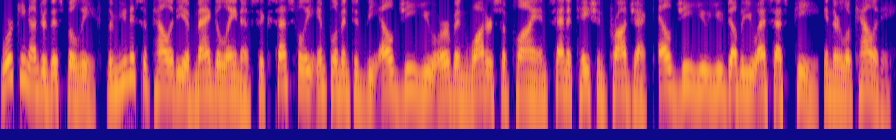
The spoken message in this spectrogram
Working under this belief, the municipality of Magdalena successfully implemented the LGU Urban Water Supply and Sanitation Project LGU-UWSSP in their locality.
